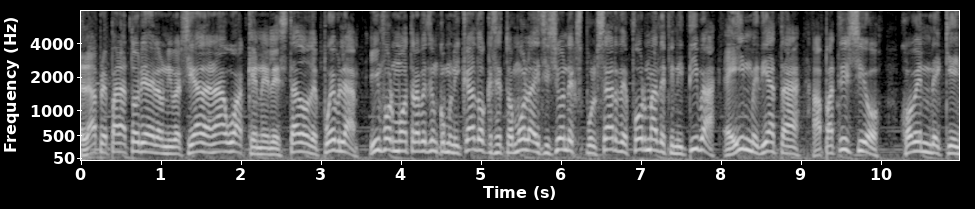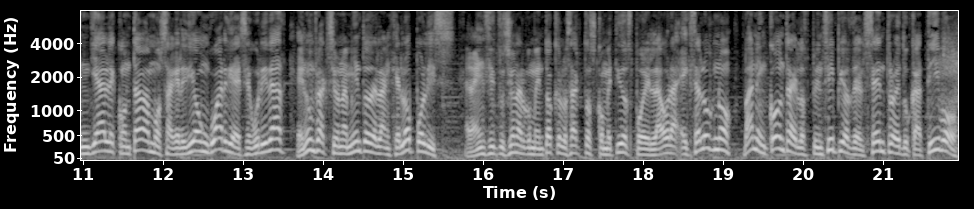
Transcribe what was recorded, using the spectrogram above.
La preparatoria de la Universidad de Anáhuac en el estado de Puebla informó a través de un comunicado que se tomó la decisión de expulsar de forma definitiva e inmediata a Patricio joven de quien ya le contábamos agredió a un guardia de seguridad en un fraccionamiento de la Angelópolis. La institución argumentó que los actos cometidos por el ahora exalumno van en contra de los principios del centro educativo.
